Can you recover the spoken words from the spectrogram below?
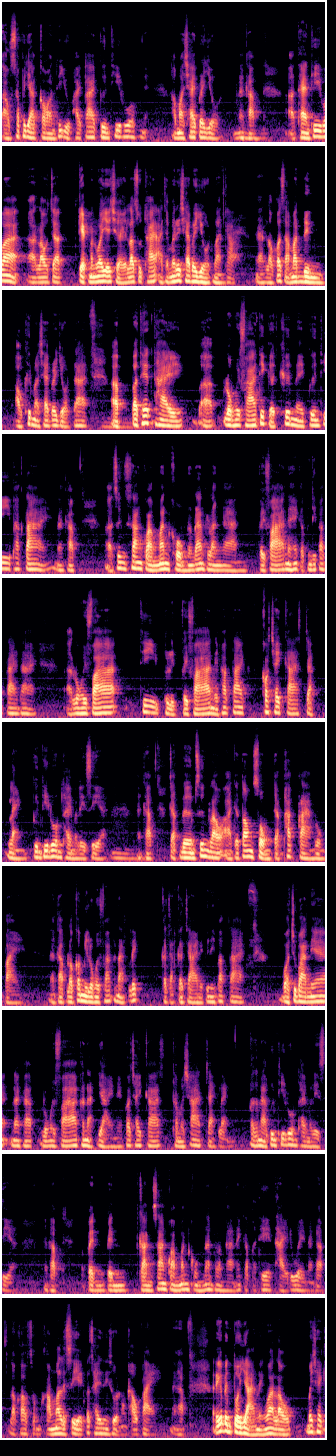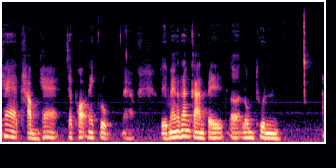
เอาทรัพยากรที่อยู่ภายใต้พื้นที่ร่วมเนี่ยเอามาใช้ประโยชน์นะครับอ่าแทนที่ว่าอ่าเราจะ เก็บมันไว้เฉยๆแล้วสุดท้ายอาจจะไม่ได้ใช้ประโยชน์มันครับนะเราก็สามารถดึงเอาขึ้นมาใช้ประโยชน์ได้อ่าประเทศไทยอ่าโรงไฟฟ้าที่เกิดขึ้นในพื้นที่ภาคใต้นะครับอ่าซึ่งสร้างความมั่นคงทางด้านพลังงานไฟฟ้าเนี่ยให้กับพื้นที่ภาคใต้ได้อ่าโรงไฟฟ้าที่ผลิตไฟฟ้าในภาคใต้ก็ใช้ก๊าซจากแหล่งพื้นที่ร่วมไทยมาเลเซียนะครับจากเดิมซึ่งเราอาจจะต้องส่งจากภาคกลางลงไปนะครับแล้วก็มีโรงไฟฟ้าขนาดเล็กกระจัดกระจายในพื้นที่ภาคใต้ ปัจจุบันนี้นะครับโรงไฟฟ้าขนาดใหญ่เนี่ยก็ใช้ก๊าซธรรมชาติจากแหล่งพัฒนาพื้นที่ร่วมไทยมาเลเซียนะครับเป็นเป็นการสร้างความมั่นคงด้านพลังงานให้กับประเทศไทยด้วยนะครับแล้วก็ส่วนของมาเลเซียก็ใช้ในส่วนของเขาไปนะครับ อันนี้ก็เป็นตัวอย่างหนึ่งว่าเราไม่ใช่แค่ทำแค่เฉพาะในกลุ่มนะครับ หรือแม้กระทั่งการไปลงทุน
